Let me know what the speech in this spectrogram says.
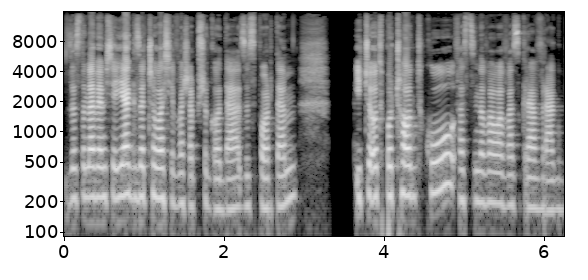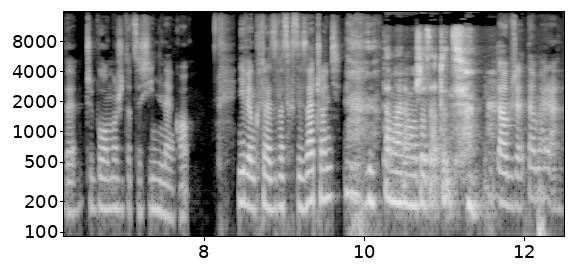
Zastanawiam się, jak zaczęła się Wasza przygoda ze sportem i czy od początku fascynowała Was gra w rugby, czy było może to coś innego? Nie wiem, która z Was chce zacząć. Tamara może zacząć. Dobrze, Tamara.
